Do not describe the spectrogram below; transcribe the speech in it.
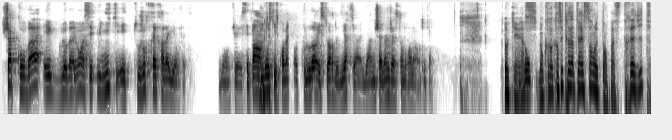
chaque combat est globalement assez unique et toujours très travaillé, en fait. Donc euh, c'est pas un monstre qui se promène dans le couloir histoire de dire qu'il y, a un challenge à cet endroit-là en tout cas. Ok, merci. Donc, quand c'est très intéressant, le temps passe très vite.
